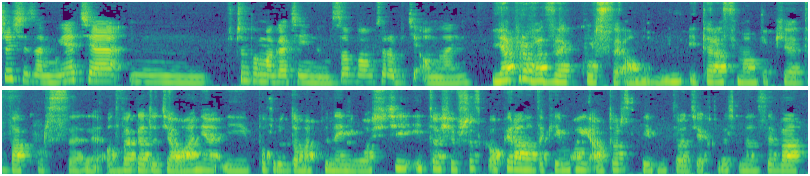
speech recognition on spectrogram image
Czym się zajmujecie? Mm, w czym pomagacie innym osobom? Co robicie online? Ja prowadzę kursy online i teraz mam takie dwa kursy: Odwaga do działania i Powrót do matczynej miłości. I to się wszystko opiera na takiej mojej autorskiej metodzie, która się nazywa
